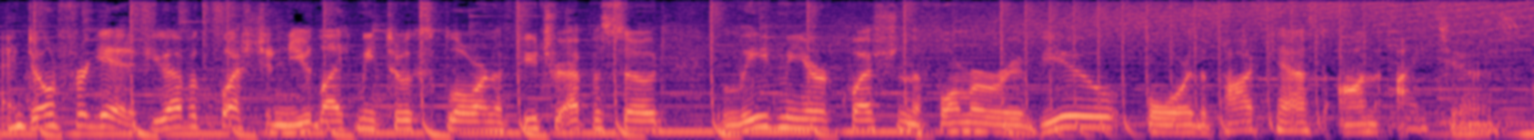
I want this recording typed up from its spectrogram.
And don't forget, if you have a question you'd like me to explore in a future episode, leave me your question in the form of a review for the podcast on iTunes.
